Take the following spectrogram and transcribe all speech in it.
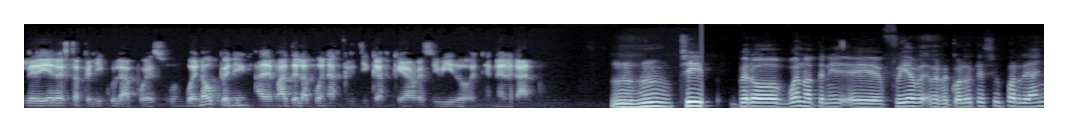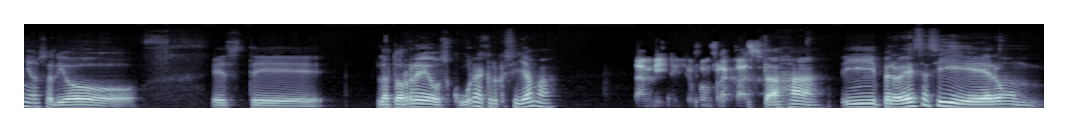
le diera a esta película pues un buen opening, además de las buenas críticas que ha recibido en general. sí, pero bueno, eh, fui a, me recuerdo que hace un par de años salió este La Torre Oscura, creo que se llama. También, que fue un fracaso. Ajá, y, pero esa sí era un...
